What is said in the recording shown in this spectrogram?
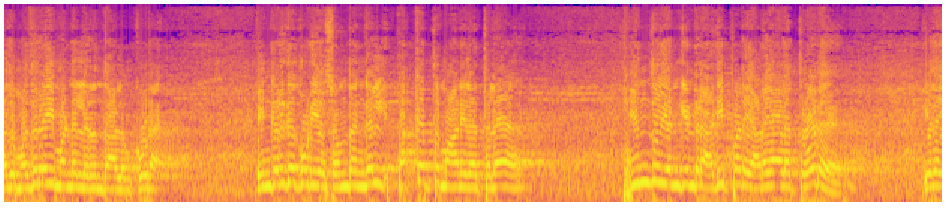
அது மதுரை மண்ணில் இருந்தாலும் கூட இங்க இருக்கக்கூடிய சொந்தங்கள் பக்கத்து மாநிலத்தில் இந்து என்கின்ற அடிப்படை அடையாளத்தோடு இதை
